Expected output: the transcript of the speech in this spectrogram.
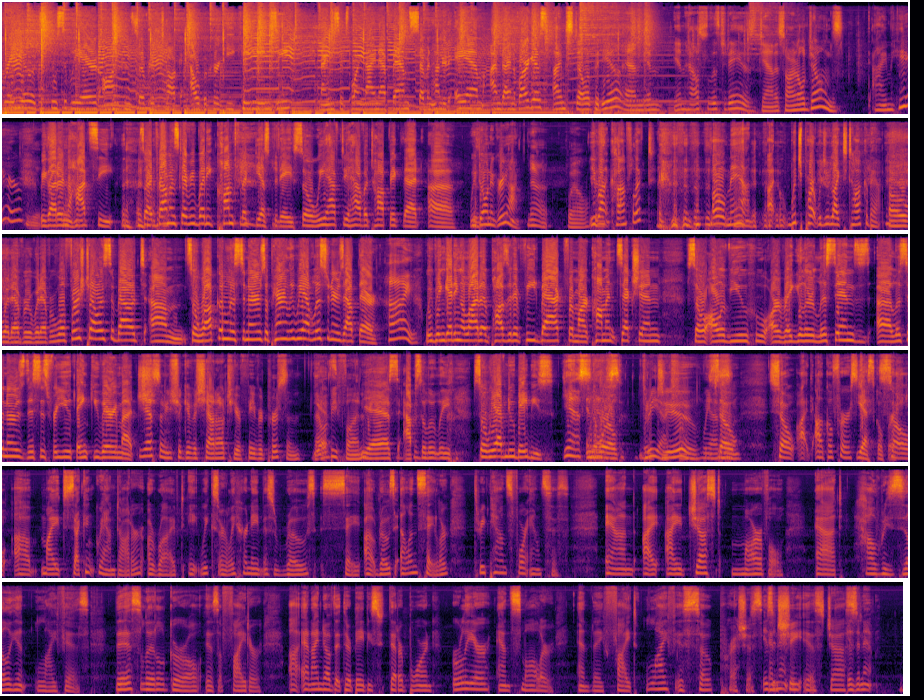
talk radio, exclusively aired on Conservative Talk Albuquerque, KDAZ, 96.9 FM, 700 AM. I'm Diana Vargas. I'm Stella Padilla, and in in house with us today is Janice Arnold Jones. I'm here. We got her in the hot seat. So I promised everybody conflict yesterday, so we have to have a topic that uh, we don't agree on. Yeah, well, You want conflict? oh man, I, which part would you like to talk about? Oh, whatever, whatever. Well, first tell us about. Um, so, welcome, listeners. Apparently, we have listeners out there. hi. We've been getting a lot of positive feedback from our comment section. So, all of you who are regular listens, uh, listeners, this is for you. Thank you very much. Yes, so you should give a shout out to your favorite person. That would be fun. Yes, absolutely. so, we have new babies Yes, in the yes. world. Three, We actually. do. We Yes. So, So I, I'll go first. Yes, go first. So uh, my second granddaughter arrived eight weeks early. Her name is Rose Say uh, Rose Ellen Saylor, three pounds four ounces, and I I just marvel at how resilient life is. This little girl is a fighter, uh, and I know that there are babies that are born earlier and smaller. And they fight. Life is so precious, Isn't and it? she is just isn't it?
